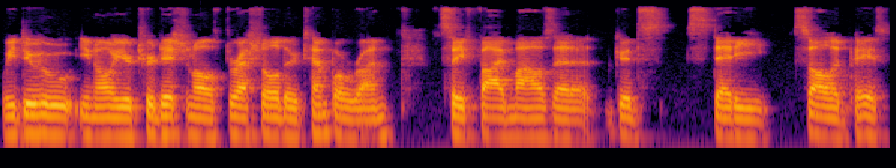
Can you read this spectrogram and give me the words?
we do you know your traditional threshold or tempo run say five miles at a good steady solid pace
